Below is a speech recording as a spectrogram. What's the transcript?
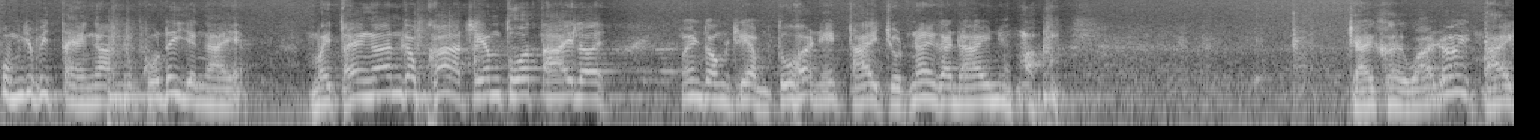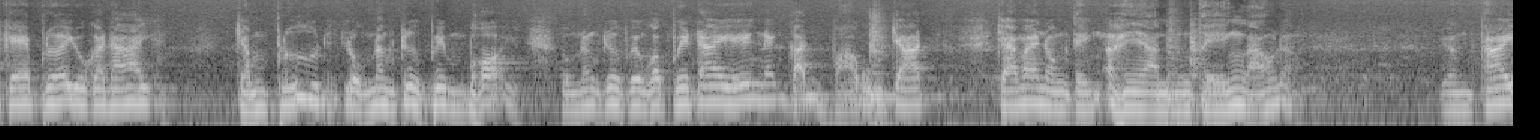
ผมจะไปแต่งงานกับคุณได้ยังไงไม่แต่งงานกับข้าเตรียมตัวตายเลย ไม่ต้องเตรียมตัวนี่ตายจุดไหนก็ได้นี่ใจเคยว่าเลยตายแก่เปลือยอยู่ก็ได้ จำปลื้อนี่ลงนั่งตื้อพิมพ์บ่อย ลงนั่งตื้อพิมพ์ก็เป็นได้เองนะกันฝ่าอุจัดจะไม่น้องเต็งไอ้ยานองเต็งเหล่านะอย่างไทย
